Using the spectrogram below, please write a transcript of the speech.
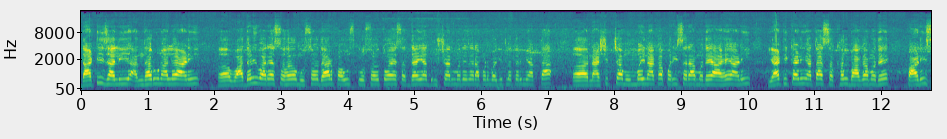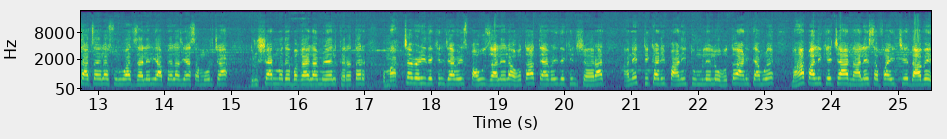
दाटी झाली अंधारून आलं आणि वादळी वाऱ्यासह मुसळधार पाऊस कोसळतो आहे सध्या या दृश्यांमध्ये जर आपण बघितलं तर मी आत्ता नाशिकच्या मुंबई नाका परिसरामध्ये आहे आणि या ठिकाणी आता सखल भागामध्ये पाणी साचायला सुरुवात झालेली आपल्याला या समोरच्या दृश्यांमध्ये बघायला मिळेल. खरं तर मागच्या वेळी देखील ज्यावेळेस पाऊस झालेला होता त्यावेळी देखील शहरात अनेक ठिकाणी पाणी तुंबलेलं होतं आणि त्यामुळे महापालिकेच्या नालेसफाईचे दावे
